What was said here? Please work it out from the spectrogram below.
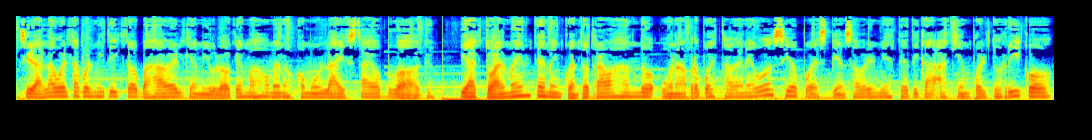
si das la vuelta por mi TikTok, vas a ver que mi blog es más o menos como un lifestyle blog. Y actualmente me encuentro trabajando una propuesta de negocio, pues pienso abrir mi estética aquí en Puerto Rico.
